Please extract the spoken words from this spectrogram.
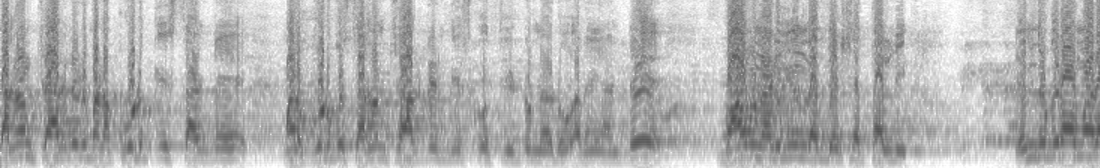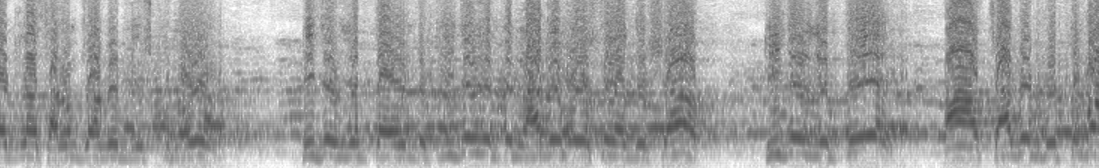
సగం చాక్లెట్ మన కొడుకు ఇస్తా అంటే మన కొడుకు సగం చాక్లెట్ తీసుకొని తింటున్నాడు అని అంటే బాబుని అడిగింది అధ్యక్ష తల్లి. ఎందుకురా మరి అట్లా సగం చాక్లెట్ తీసుకున్నావు? టీచర్ అంటే టీచర్ చెప్తే నాకేమో వస్తుంది అధ్యక్ష. టీచర్ చెప్తే ఆ చాక్లెట్ మొత్తం ఆ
